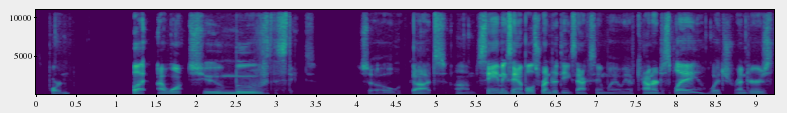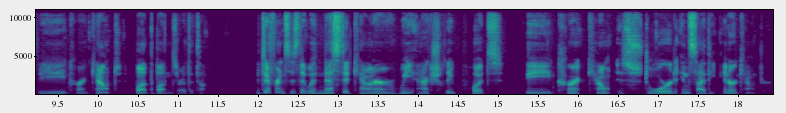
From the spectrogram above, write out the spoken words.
It's important. But I want to move the state. So we've got um, same examples rendered the exact same way. We have counter display, which renders the current count, but the buttons are at the top. The difference is that with nested counter, we actually put the current count is stored inside the inner counter,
